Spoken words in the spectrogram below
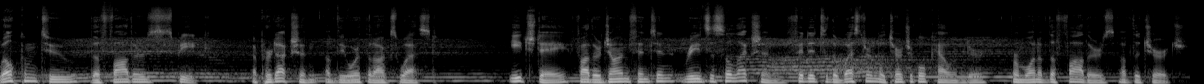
Welcome to The Fathers Speak, a production of the Orthodox West. Each day, Father John Fenton reads a selection fitted to the Western liturgical calendar from one of the Fathers of the Church.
